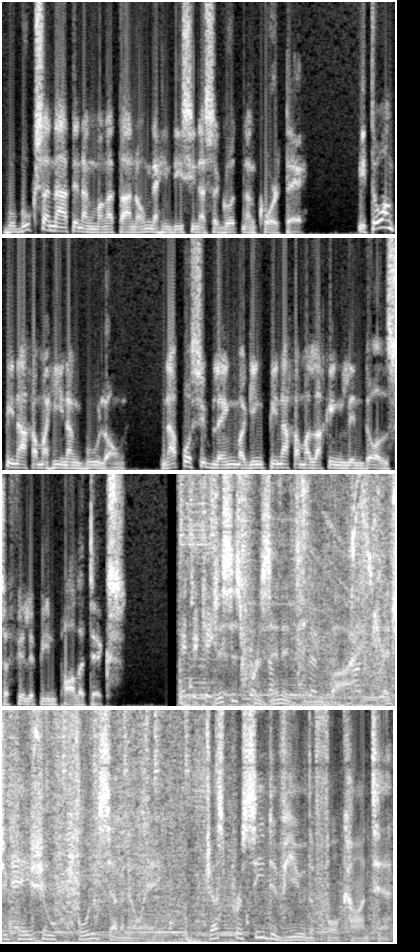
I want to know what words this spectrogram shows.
bubuksan natin ang mga tanong na hindi sinasagot ng korte. Ito ang pinakamahinang bulong na posibleng maging pinakamalaking lindol sa Philippine politics. This is presented to you by Education 4708. Just proceed to view the full content.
